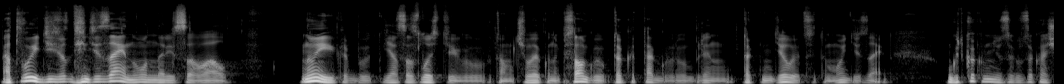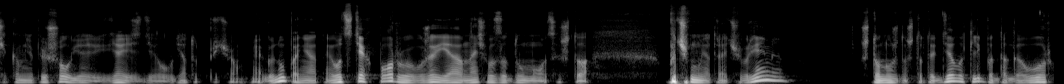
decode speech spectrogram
а твой ди- дизайн он нарисовал. Ну и как бы я со злости э, там человеку написал, говорю, так и так, говорю, блин, так не делается, это мой дизайн. Он говорит, как мне за- заказчик ко мне пришел, я, я и сделал, я тут при чем? Я говорю, ну понятно. И вот с тех пор уже я начал задумываться, что почему я трачу время, что нужно что-то делать, либо договор,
